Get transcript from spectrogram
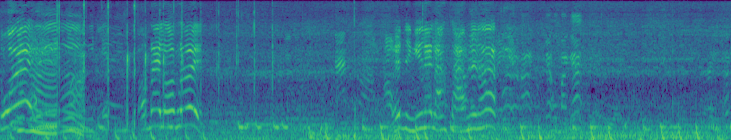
สวยลองได้ลองเลยเล่นอย่างนี้ในหลังสามเลยนะบ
